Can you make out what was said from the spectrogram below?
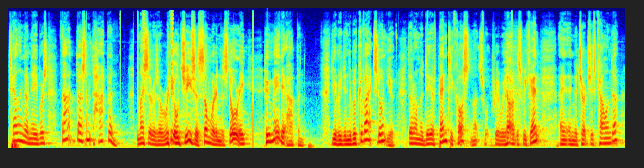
telling their neighbours that doesn't happen unless there is a real Jesus somewhere in the story who made it happen. You read in the book of Acts, don't you? That on the day of Pentecost, and that's where we are this weekend in the church's calendar,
